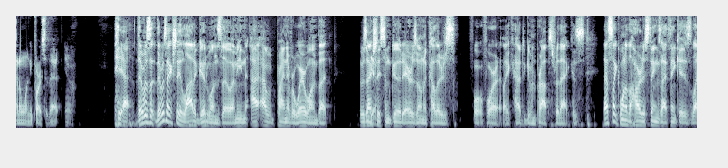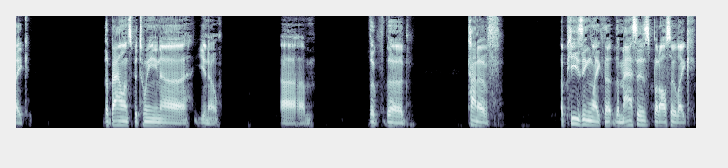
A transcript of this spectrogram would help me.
I don't want any parts of that. You know. Yeah, there was there was actually a lot of good ones though. I mean, I, I would probably never wear one, but there was actually yeah. some good Arizona colors for for it. Like, I had to give him props for that because that's like one of the hardest things I think is like the balance between uh you know um the the kind of appeasing like the the masses but also like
